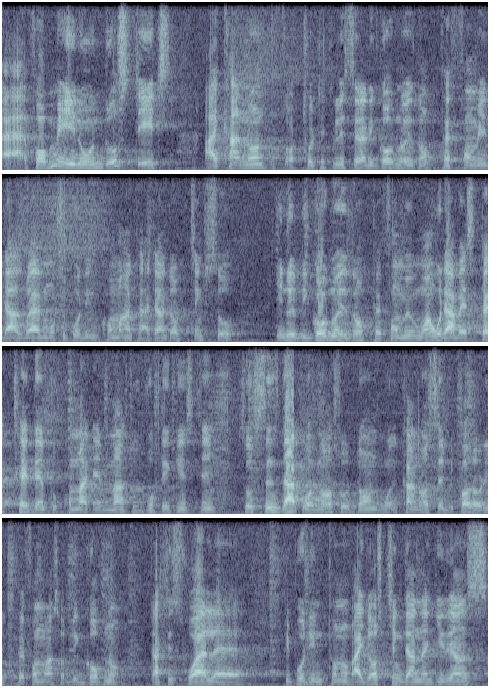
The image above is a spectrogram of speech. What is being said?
Uh, for me, in those states, I cannot totally say that the governor is not performing. That's why most people didn't come out. I don't- think so. You know, if the governor is not performing, one would have expected them to come out en masse to vote against him. So since that was not so done, we cannot say because of the performance of the governor, that is why uh, people didn't turn up. I just think that Nigerians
